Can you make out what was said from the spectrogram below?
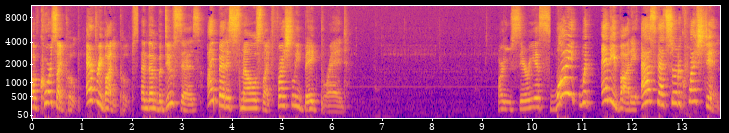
Of course I poop. Everybody poops. And then Buhdeuce says, I bet it smells like freshly baked bread. Are you serious? Why would anybody ask that sort of question?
